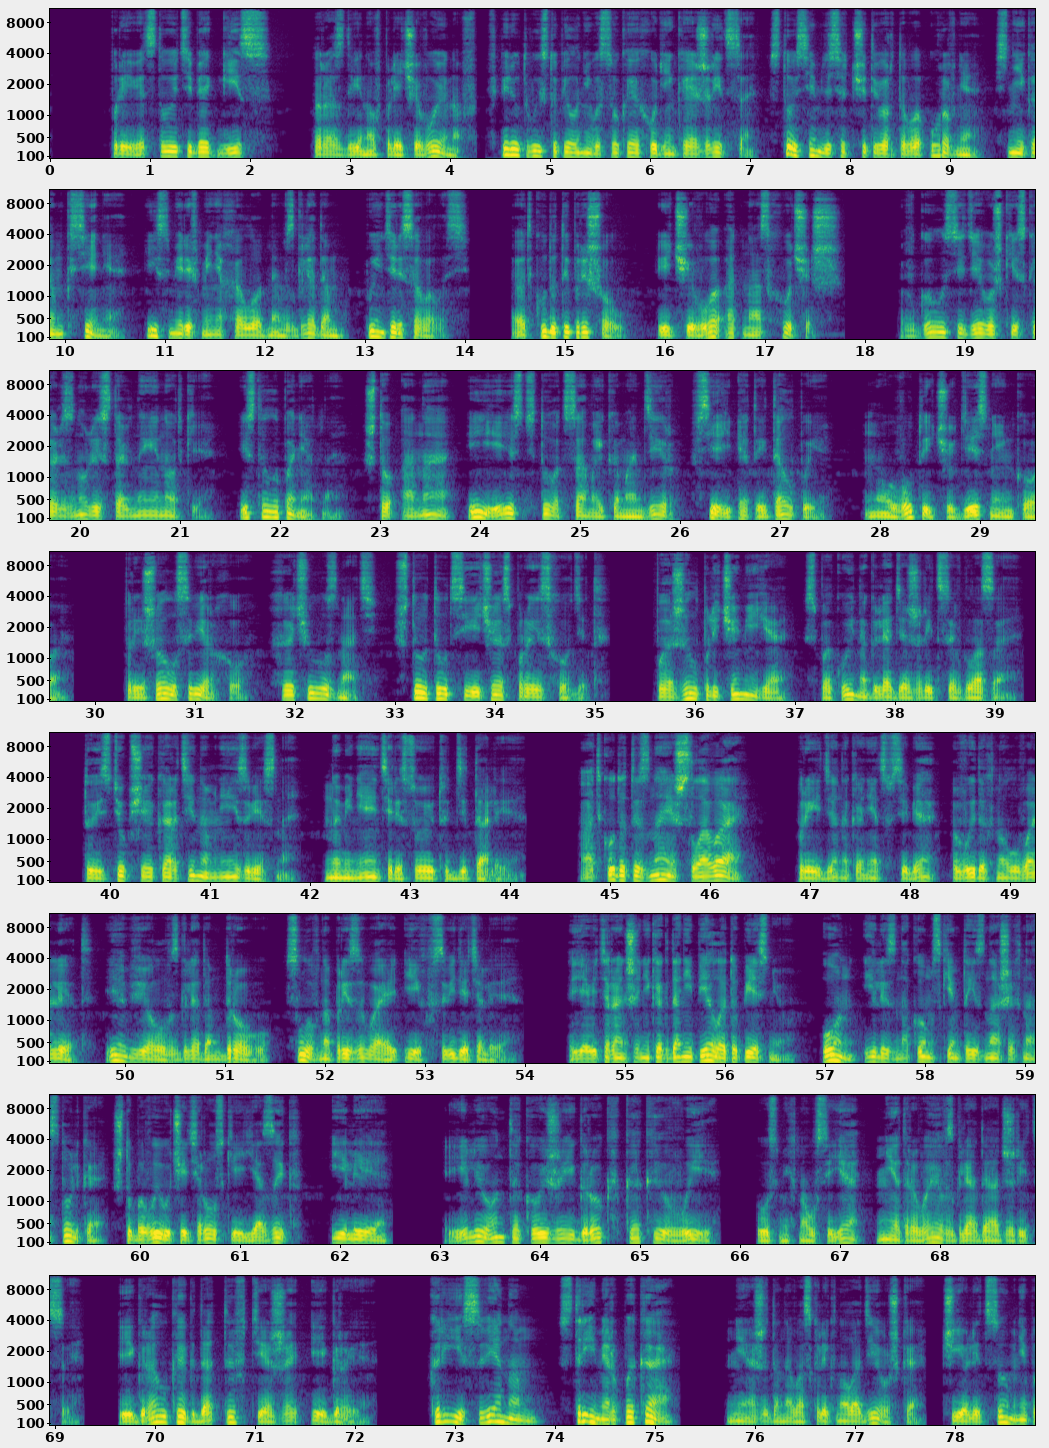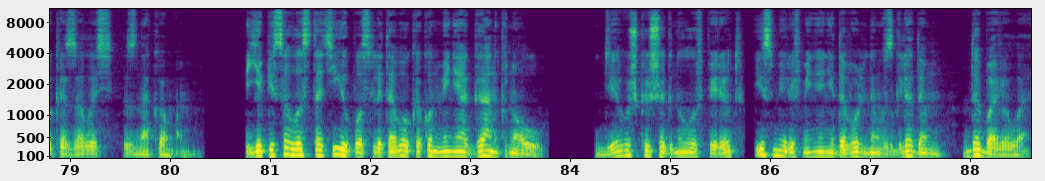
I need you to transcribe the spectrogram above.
«Приветствую тебя, Гис!» Раздвинув плечи воинов, вперед выступила невысокая худенькая жрица 174 уровня с ником Ксения и, смерив меня холодным взглядом, поинтересовалась. «Откуда ты пришел? И чего от нас хочешь?» В голосе девушки скользнули стальные нотки, и стало понятно. что она и есть тот самый командир всей этой толпы. Ну вот и чудесненько. Пришел сверху. Хочу узнать, что тут сейчас происходит. Пожал плечами я, спокойно глядя жрице в глаза. То есть общая картина мне известна, но меня интересуют детали. «Откуда ты знаешь слова?» Придя, наконец, в себя, выдохнул Валет и обвел взглядом дроу, словно призывая их в свидетели. «Я ведь раньше никогда не пел эту песню. Он или знаком с кем-то из наших настолько, чтобы выучить русский язык, или... Или он такой же игрок, как и вы», – усмехнулся я, не отрывая взгляда от жрицы. «Играл когда-то в те же игры». «Крис Веном, стример ПК!» Неожиданно воскликнула девушка, чье лицо мне показалось знакомым. «Я писала статью после того, как он меня ганкнул!» Девушка шагнула вперед и, смерив меня недовольным взглядом, добавила.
